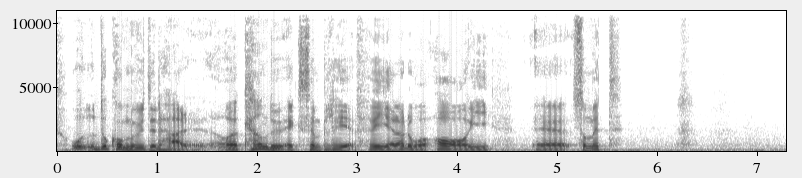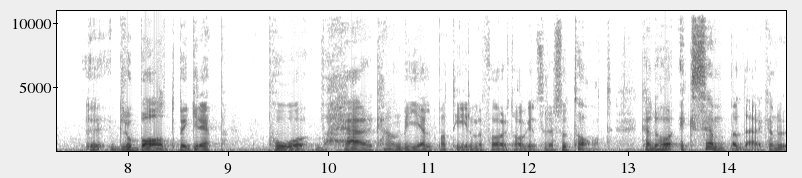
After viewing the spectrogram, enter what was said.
Och då kommer vi till det här. Kan du exemplifiera då AI eh, som ett globalt begrepp på här kan vi hjälpa till med företagets resultat. Kan du ha exempel där? Kan du...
